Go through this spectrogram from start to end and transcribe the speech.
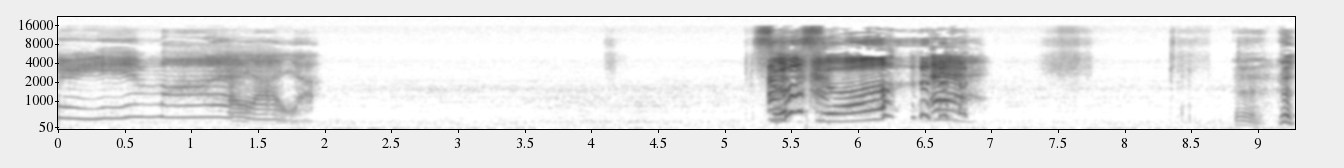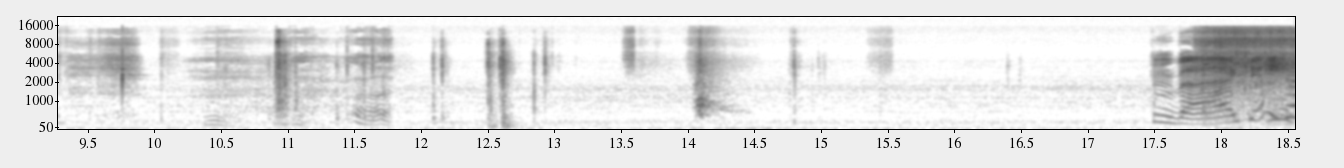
ややそうそうバケじゃ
